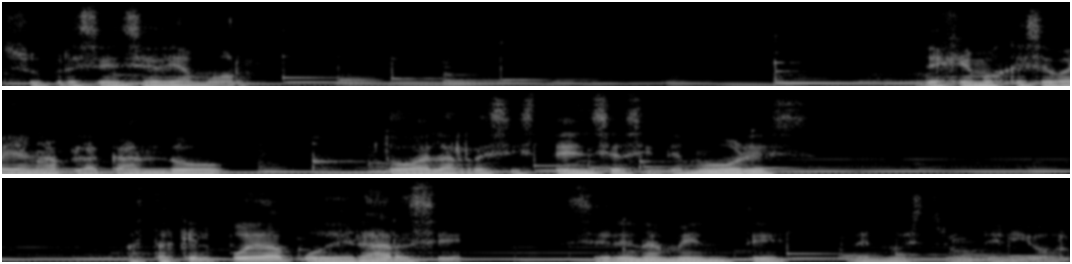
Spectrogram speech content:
su presencia de amor. Dejemos que se vayan aplacando todas las resistencias y temores hasta que Él pueda apoderarse serenamente de nuestro interior.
